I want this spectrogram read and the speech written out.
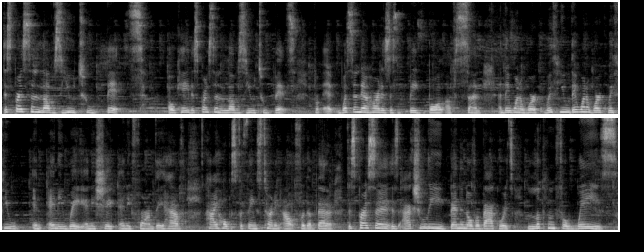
This person loves you to bits. Okay, this person loves you to bits. Eh, what's in their heart is this big ball of sun, and they want to work with you. They want to work with you in any way, any shape, any form. They have high hopes for things turning out for the better. This person is actually bending over backwards, looking for ways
